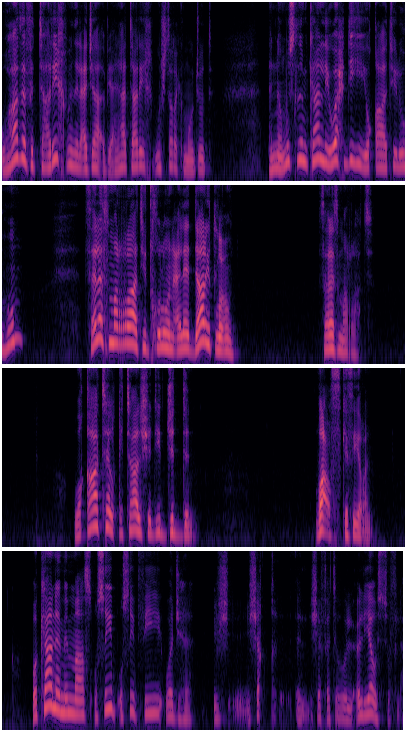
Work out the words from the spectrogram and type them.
وهذا في التاريخ من العجائب يعني هذا تاريخ مشترك موجود. أن مسلم كان لوحده يقاتلهم ثلاث مرات يدخلون عليه الدار يطلعون. ثلاث مرات. وقاتل قتال شديد جدا. ضعف كثيرا. وكان مما أصيب أصيب في وجهه شق شفته العليا والسفلى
